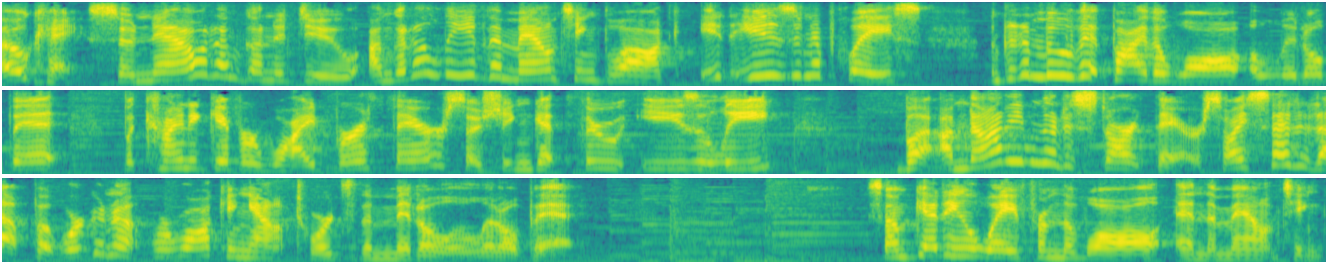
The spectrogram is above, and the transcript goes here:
okay, so now what I'm going to do, I'm going to leave the mounting block. It is in a place, I'm going to move it by the wall a little bit, but kind of give her wide berth there so she can get through easily. But I'm not even going to start there. So I set it up, but we're going to, we're walking out towards the middle a little bit. So I'm getting away from the wall and the mounting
